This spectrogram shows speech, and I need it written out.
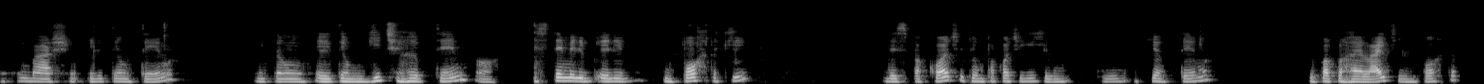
Aqui embaixo ele tem um tema, então ele tem um GitHub theme, ó. Esse tema ele, ele importa aqui desse pacote, tem um pacote aqui que ele, aqui ó, tema, o próprio highlight ele importa.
